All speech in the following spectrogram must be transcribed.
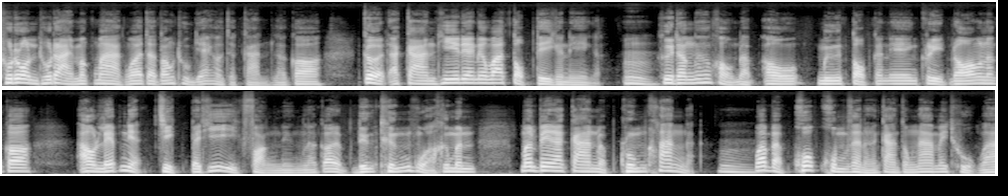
ทุรนทุรายมาก ๆ ว่าจะต้องถูกแยกออกจากกัน แล้วก็เกิดอาการที่เรียกได้ว่าตบตีกันเองอะอืมคือทั้งทั้งสองแบบเอามือตบกันเอง กรีดร้องแล้วก็เอาเล็บเนี่ยจิกไปที่อีกฝั่งหนึ่งแล้วก็แบบดึงถึงหัวคือมันมันเป็นอาการแบบคลุ้มคลั่งอะอืมว่าแบบควบคุมสถานการณ์ตรงหน้าไม่ถูกว่า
